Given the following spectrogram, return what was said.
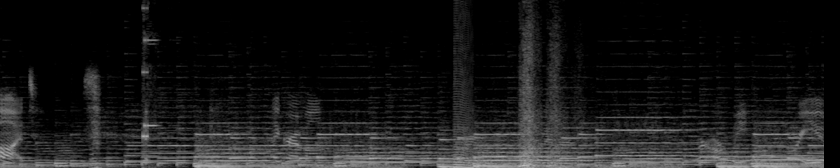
not. Hi, Grandma. Where are we? Where are you?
